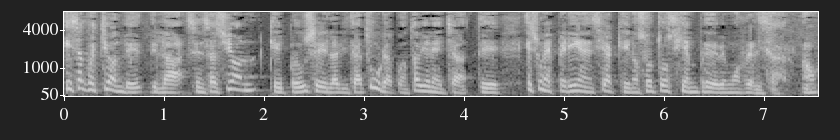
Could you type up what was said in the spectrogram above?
esa cuestión de, la sensación que produce la literatura cuando está bien hecha es una experiencia que nosotros siempre debemos realizar, ¿no?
